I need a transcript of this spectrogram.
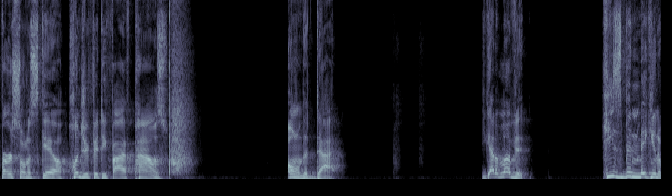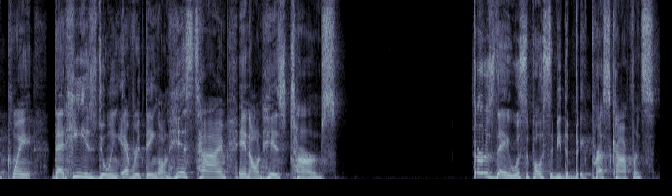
First on the scale, 155 pounds on the dot. You gotta love it. He's been making a point that he is doing everything on his time and on his terms. Thursday was supposed to be the big press conference.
